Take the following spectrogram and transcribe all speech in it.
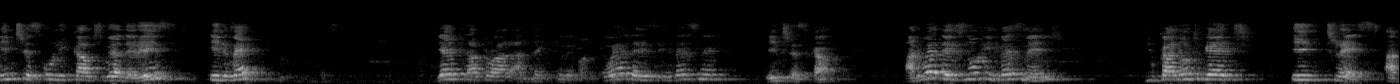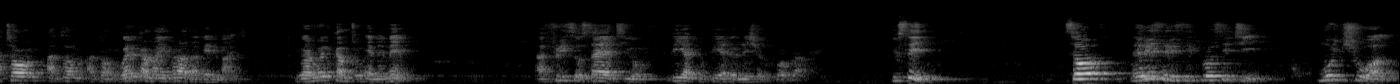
interest only comes where there is invest. Get that word and take it to the bank. Where there is investment, interest comes. And where there is no investment, you cannot get interest at all, at all, at all. Welcome, my brother, very much. You are welcome to MMM, a free society of peer-to-peer donation program. You see, so there is reciprocity, mutual.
